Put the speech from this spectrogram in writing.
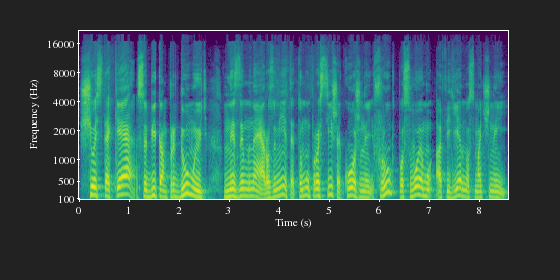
щось таке собі там придумують неземне, розумієте? Тому простіше, кожний фрукт по-своєму офігенно смачний.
